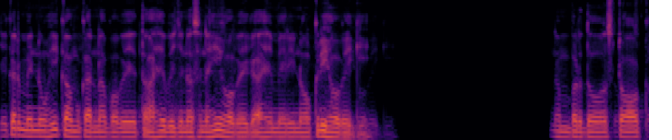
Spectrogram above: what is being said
ਜੇਕਰ ਮੈਨੂੰ ਹੀ ਕੰਮ ਕਰਨਾ ਪਵੇ, ਤਾਂ ਇਹ ਬਿਜ਼ਨਸ ਨਹੀਂ ਹੋਵੇਗਾ, ਇਹ ਮੇਰੀ ਨੌਕਰੀ ਹੋਵੇਗੀ। Number 2 stock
